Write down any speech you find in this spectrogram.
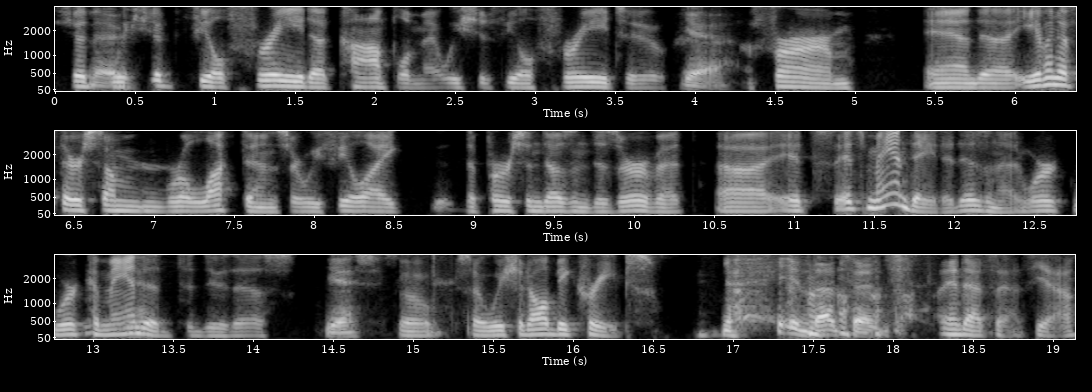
should no. we should feel free to compliment. We should feel free to yeah. affirm. And uh, even if there's some reluctance or we feel like the person doesn't deserve it, uh, it's it's mandated, isn't it? We're we're commanded yeah. to do this. Yes. So so we should all be creeps. in that sense. in that sense, yeah.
